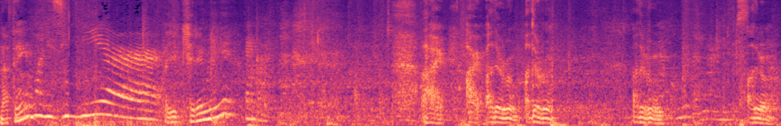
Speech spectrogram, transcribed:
Nothing? One is in here. Are you kidding me? Thank God. All right, all right. Other room. Other room. Other room. Other room.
